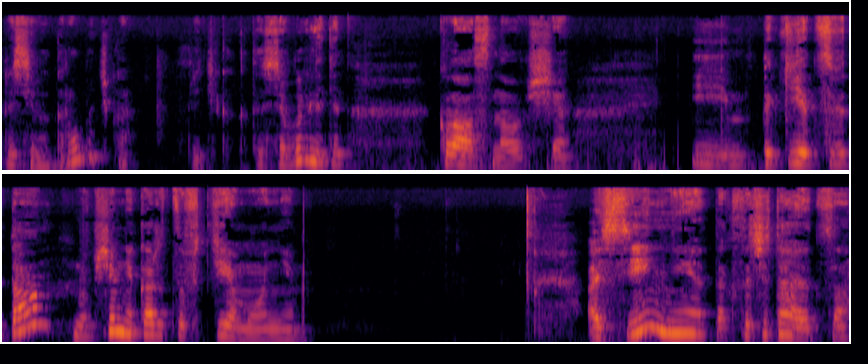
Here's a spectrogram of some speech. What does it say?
Красивая коробочка. Смотрите, как это все выглядит. Классно вообще. И такие цвета, вообще, мне кажется, в тему они. Осенние, так сочетаются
